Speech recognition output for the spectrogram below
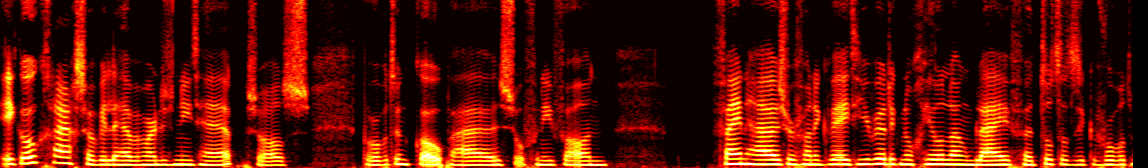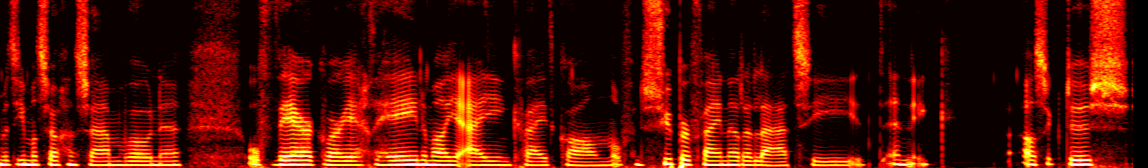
ik ook graag zou willen hebben, maar dus niet heb. Zoals bijvoorbeeld een koophuis of in ieder geval fijn huis waarvan ik weet, hier wil ik nog heel lang blijven. Totdat ik bijvoorbeeld met iemand zou gaan samenwonen. Of werk waar je echt helemaal je ei in kwijt kan. Of een super fijne relatie. En ik, als ik dus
